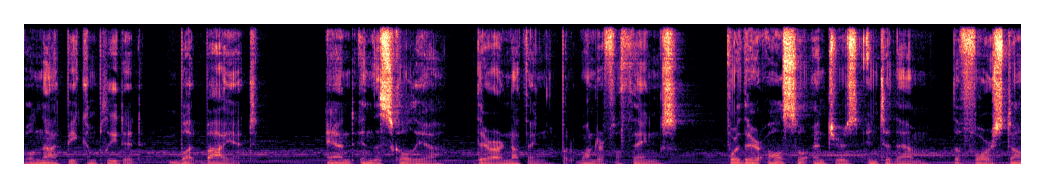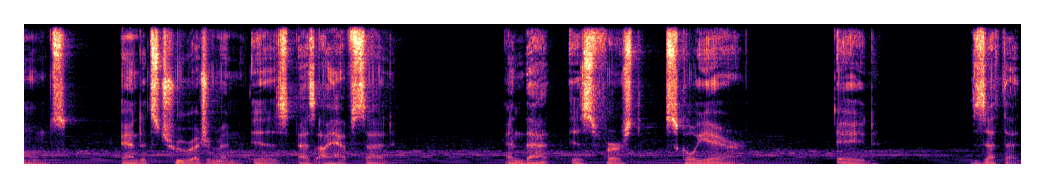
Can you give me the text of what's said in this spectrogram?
will not be completed but by it. And in the scholia there are nothing but wonderful things, for there also enters into them the four stones, and its true regimen is as I have said. And that is first scholiere, aid, zethet.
